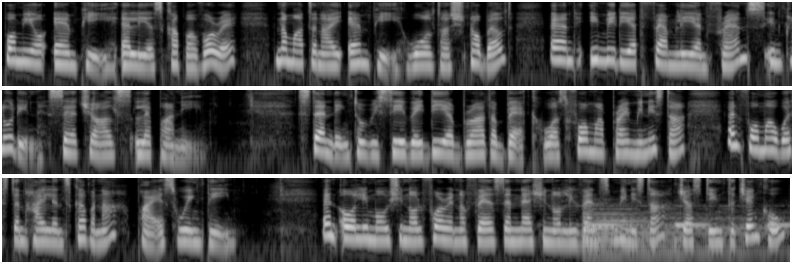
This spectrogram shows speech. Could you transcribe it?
Pomio MP Elias Kapavore, Namatanai MP Walter Schnaubelt, and immediate family and friends, including Sir Charles Lepani. Standing to receive a dear brother back was former Prime Minister and former Western Highlands Governor Pius Wingti. An all emotional Foreign Affairs and National Events Minister, Justin Tkatchenko,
